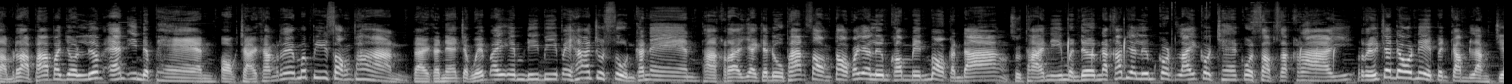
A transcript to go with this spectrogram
สำหรับภาพยนตร์เรื่อง Ant in the Pan ออกฉายครั้งแรกเมื่อปี 2000 ได้คะแนนจากเว็บ IMDB ไป 5.0 คะแนน ถ้าใครอยากจะดูภาค 2 ต่อก็อย่าลืมคอมเมนต์บอกกันดัง สุดท้ายนี้เหมือนเดิมนะครับอย่าลืมกดไลค์กดแชร์กด Subscribe หรือจะโดเนทเป็นกำำลังใจ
